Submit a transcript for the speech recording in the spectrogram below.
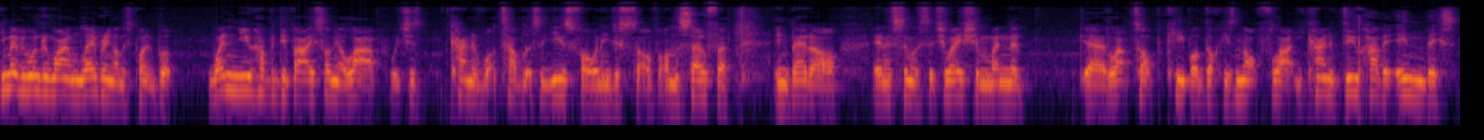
you may be wondering why I'm labouring on this point, but when you have a device on your lap, which is kind of what tablets are used for, when you're just sort of on the sofa, in bed, or in a similar situation, when the uh, laptop keyboard dock is not flat, you kind of do have it in this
